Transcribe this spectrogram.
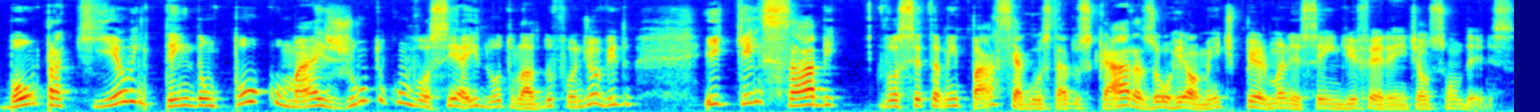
bom para que eu entenda um pouco mais junto com você aí do outro lado do fone de ouvido. E quem sabe você também passe a gostar dos caras ou realmente permanecer indiferente ao som deles.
